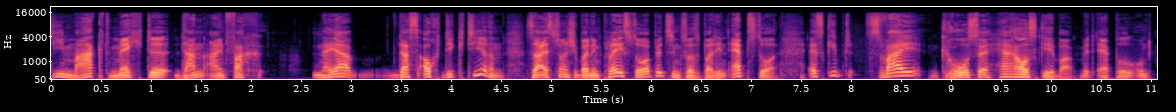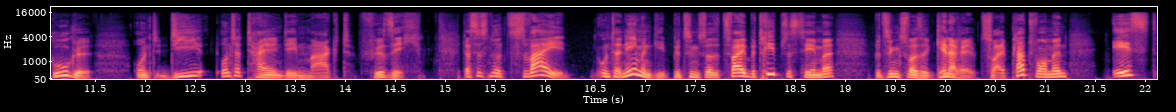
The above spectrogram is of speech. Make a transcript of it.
die Marktmächte dann einfach naja, das auch diktieren. Sei es zum Beispiel bei dem Play Store bzw. bei den App Store. Es gibt zwei große Herausgeber mit Apple und Google. Und die unterteilen den Markt für sich. Dass es nur zwei Unternehmen gibt, beziehungsweise zwei Betriebssysteme, beziehungsweise generell zwei Plattformen, ist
